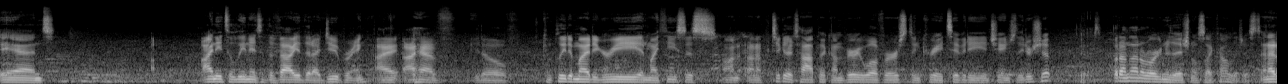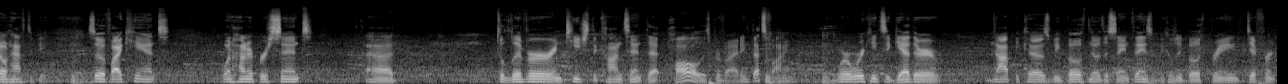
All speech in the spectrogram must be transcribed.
and I need to lean into the value that I do bring. I, I have, you know, completed my degree and my thesis on, on a particular topic. I'm very well versed in creativity and change leadership Yes. but I'm not an organizational psychologist, and I don't mm-hmm. have to be. Mm-hmm. So if I can't 100% uh, deliver and teach the content that Paul is providing, that's mm-hmm. fine. We're working together not because we both know the same things, but because we both bring different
